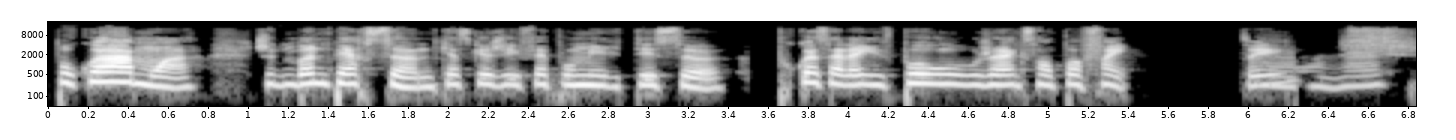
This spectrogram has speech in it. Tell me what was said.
pourquoi moi je suis une bonne personne qu'est-ce que j'ai fait pour mériter ça? Pourquoi ça n'arrive pas aux gens qui sont pas fins tu sais? Mm-hmm.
